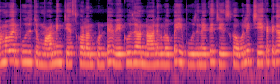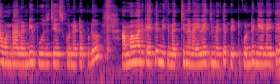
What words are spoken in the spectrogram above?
అమ్మవారి పూజ మార్నింగ్ చేసుకోవాలనుకుంటే వేకుజాన్ నాలుగు లోపే ఈ పూజనైతే చేసుకోవాలి. చీకటిగా ఉండాలండి ఈ పూజ చేసుకునేటప్పుడు. అమ్మవారికి అయితే మీకు నచ్చిన నైవేద్యం అయితే పెట్టుకోండి. నేనైతే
